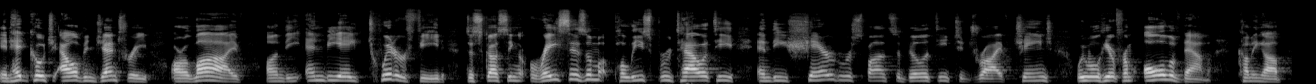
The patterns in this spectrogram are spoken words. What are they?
and head coach Alvin Gentry are live on the NBA Twitter feed discussing racism, police brutality, and the shared responsibility to drive change. We will hear from all of them coming up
